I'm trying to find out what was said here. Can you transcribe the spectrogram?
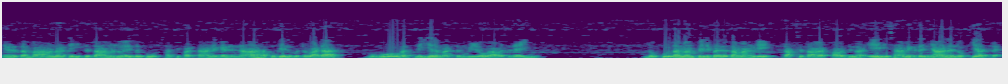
එනතම් භාවනාවට හිත තාම නොයදපු සතිපට්ඨාන ගැන නාහපු කෙනෙකුට වඩා බොහෝමත්ම ඉහළ මට්ටමක යෝගාවචරය ඉන්නේ. ලොකු තමන් පිළිබඳ තමන්ගේ දක්ෂතාවයක් පවතිනවා. ඒ නිසා මේකට ඥාන නොකියත් බෑ.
